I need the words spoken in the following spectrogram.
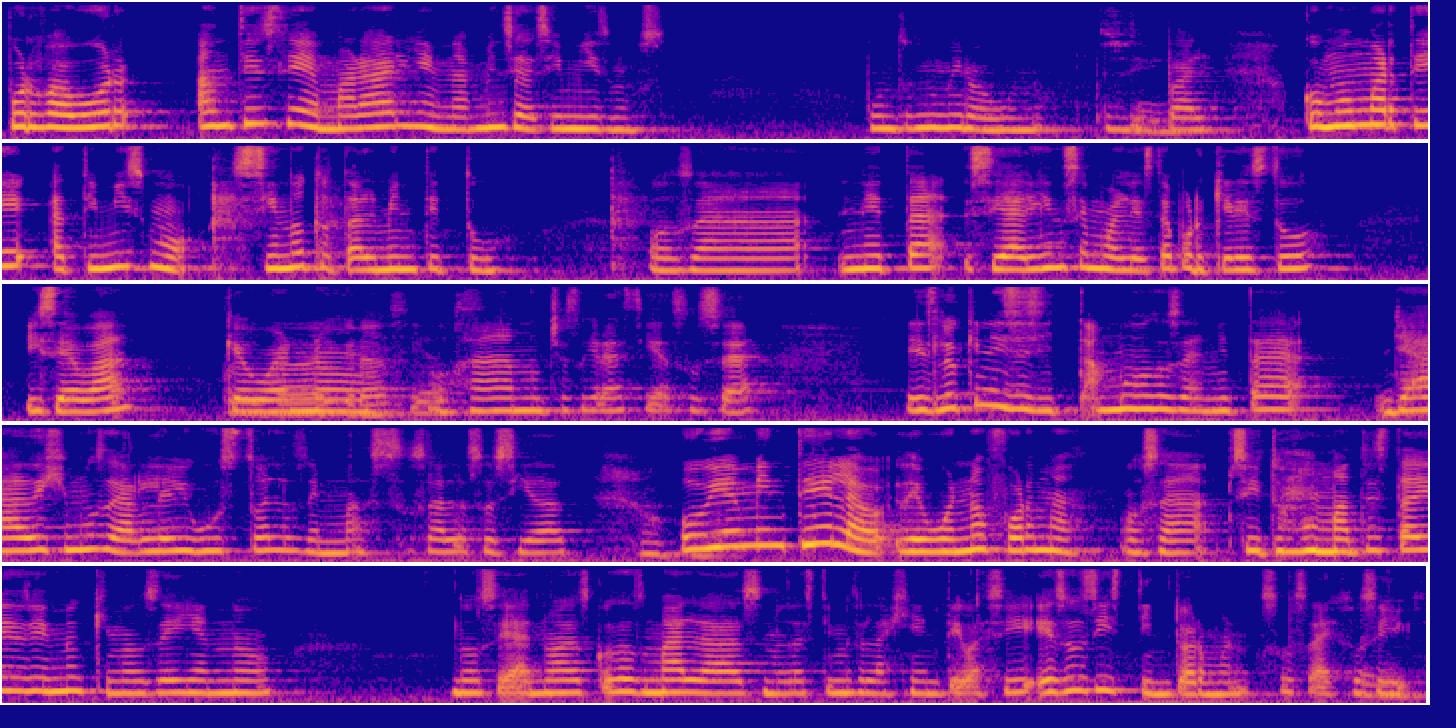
por favor, antes de amar a alguien, ámense a sí mismos. Punto número uno, principal. ¿Cómo amarte a ti mismo siendo totalmente tú? O sea, neta, si alguien se molesta porque eres tú y se va, qué Pues, bueno. gracias. Ajá, muchas gracias. O sea, es lo que necesitamos. O sea, neta, ya dejemos de darle el gusto a los demás, o sea, a la sociedad. Obviamente de, la, de buena forma. O sea, si tu mamá te está diciendo que no sé, ya no, no sé, no hagas cosas malas, no lastimes a la gente o así, eso es distinto, hermanos. O sea, eso sí.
